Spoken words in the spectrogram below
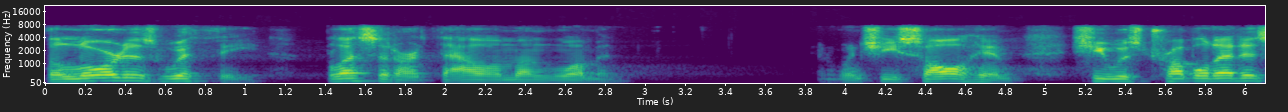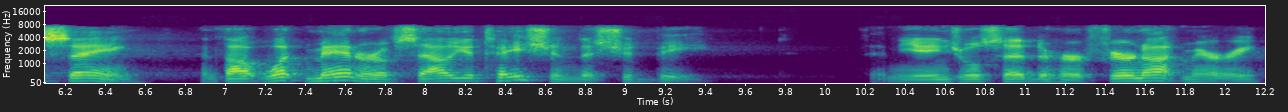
The Lord is with thee. Blessed art thou among women. And when she saw him, she was troubled at his saying, and thought what manner of salutation this should be. Then the angel said to her, Fear not, Mary,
